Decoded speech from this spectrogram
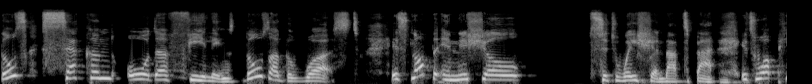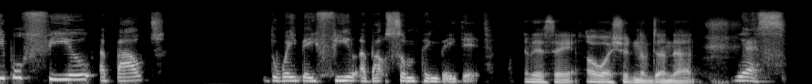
Those second order feelings those are the worst. It's not the initial situation that's bad. Mm. It's what people feel about the way they feel about something they did. And they say, "Oh, I shouldn't have done that." Yes.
